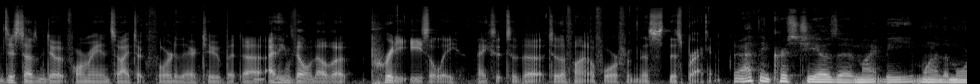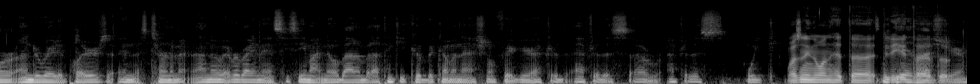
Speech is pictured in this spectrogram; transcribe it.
just doesn't do it for me, and so I took Florida there too. But uh, I think Villanova pretty easily makes it to the to the Final Four from this this bracket. I think Chris Chiozza might be one of the more underrated players in this tournament. I know everybody in the SEC might know about him, but I think he could become a national figure after the, after this uh, after this week. Wasn't he the one that hit the? Did he, He hit the? the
